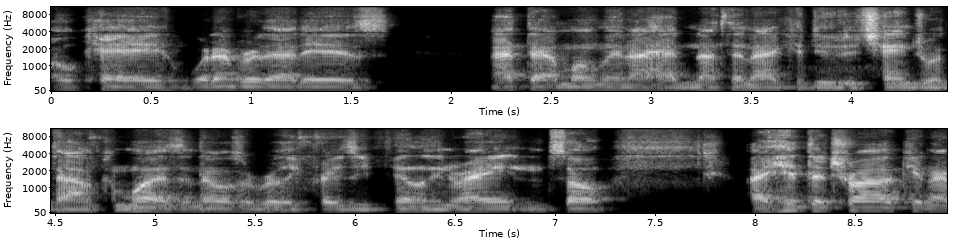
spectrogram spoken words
okay, whatever that is. At that moment, I had nothing I could do to change what the outcome was. And that was a really crazy feeling, right? And so I hit the truck and I,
